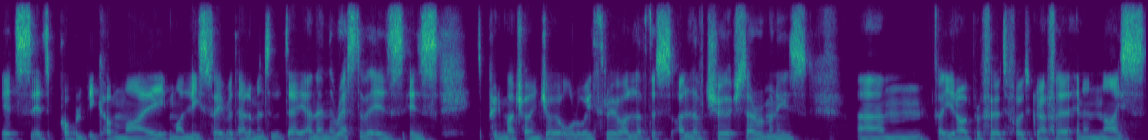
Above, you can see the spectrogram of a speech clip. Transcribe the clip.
it's it's probably become my my least favorite element of the day, and then the rest of it is is pretty much I enjoy it all the way through. I love this. I love church ceremonies. Um, you know, I prefer to photograph it in a nice,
